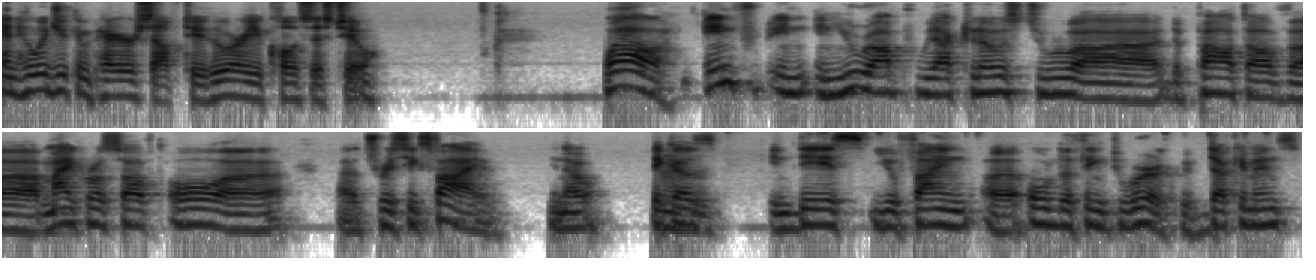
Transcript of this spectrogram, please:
And who would you compare yourself to? Who are you closest to? Well, in in, in Europe, we are close to uh, the part of uh, Microsoft or uh, uh 365. You know, because mm-hmm. in this you find uh, all the thing to work with documents,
